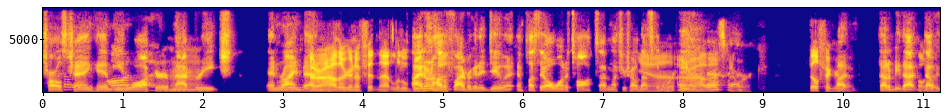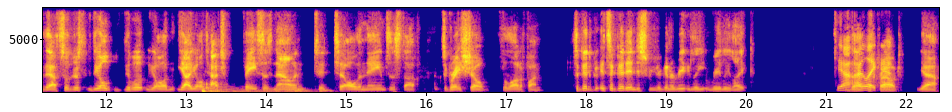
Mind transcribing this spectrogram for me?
Charles Oh, Chang, him, Ian Walker, one. Matt Mhm. Breach, and Ryan back. I don't know how they're gonna fit in that little. I don't know booth, how the five are going to do it, and plus they all want to talk. So I'm not sure how that's going to Yeah, work I don't know how that's gonna work. They'll figure it But- out. That'll be that. All that yeah. So just the old, the, old- you'll, yeah, you'll attach faces now and to, to all the names and stuff. It's a great show. It's a lot of fun. It's a good, it's a good industry. You're gonna really, really like. Yeah, the, I the like it. Yeah,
